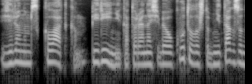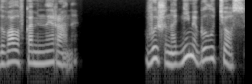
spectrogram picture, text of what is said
зеленым складкам, перине, которой она себя укутала, чтобы не так задувало в каменные раны. Выше над ними был утес,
